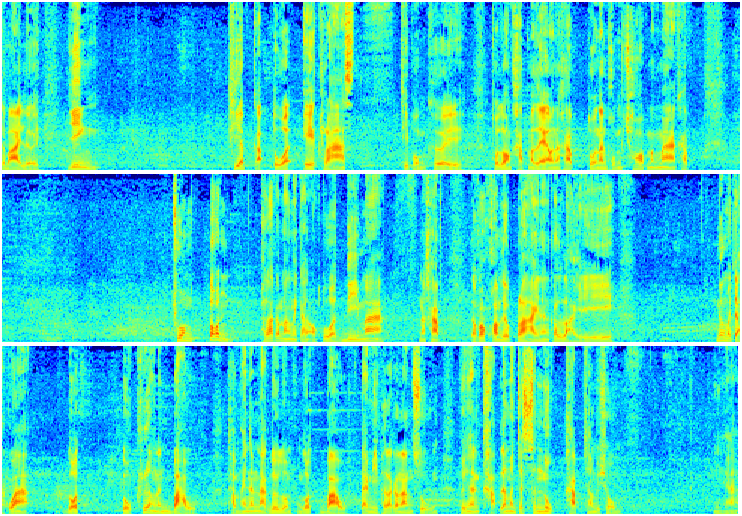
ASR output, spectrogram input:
สบายๆเลย ยิ่ง เทียบกับตัว A Class ที่ผมเคยทดลองขับมาแล้วนะครับ ตัวนั้นผมชอบมากๆครับ ช่วงต้นพละกำลังในการออกตัวดีมากนะครับ แล้วก็ความเร็วปลายนั้นก็ไหล เนื่องมาจากว่ารถตัวเครื่องนั้นเบาทำให้น้ำหนักโดยรวมของรถเบา แต่มีพละกำลังสูง เพราะฉะนั้นขับแล้วมันจะสนุกครับท่านผู้ชมนี่ฮะ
